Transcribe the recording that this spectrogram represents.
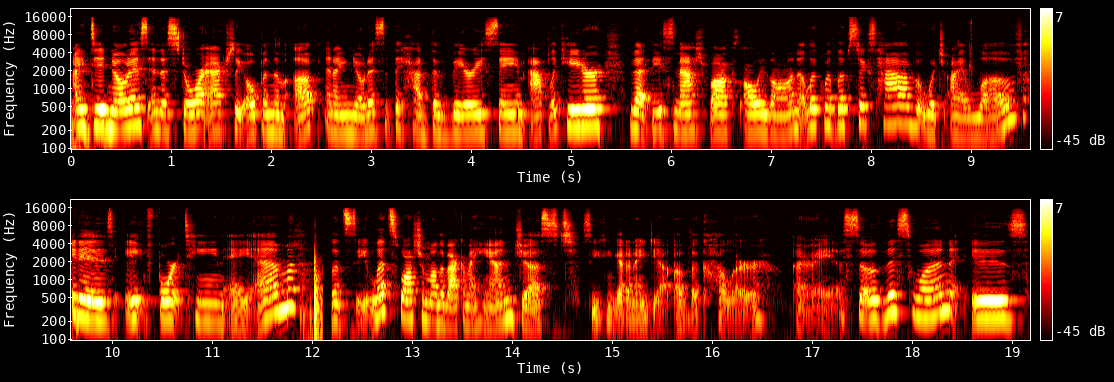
I did notice in the store, I actually opened them up and I noticed that they had the very same applicator that the Smashbox Always On liquid lipsticks have, which I love. It is 8.14 a.m. Let's see, let's swatch them on the back of my hand just so you can get an idea of the color. All right, so this one is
